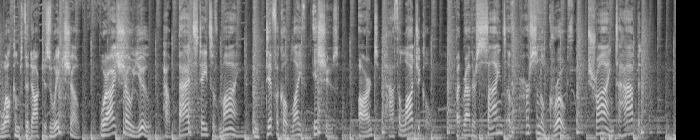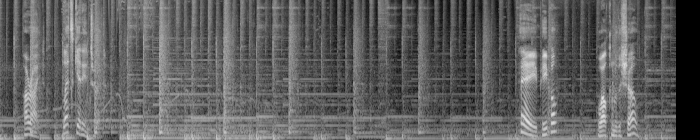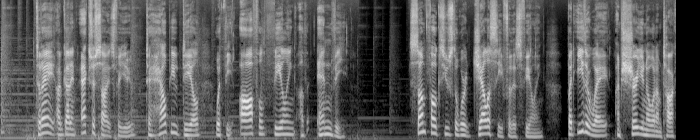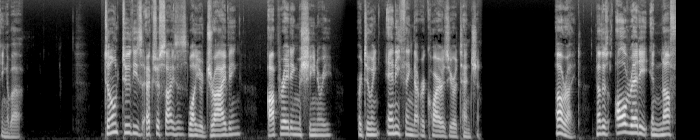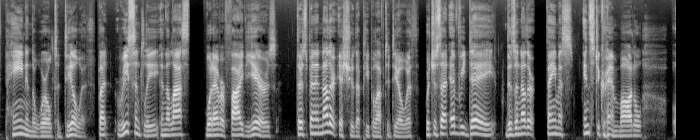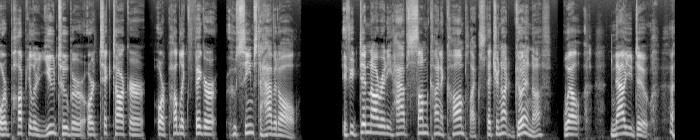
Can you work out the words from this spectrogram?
Welcome to the Dr. Zwig Show, where I show you how bad states of mind and difficult life issues aren't pathological, but rather signs of personal growth trying to happen. All right, let's get into it. Hey, people. Welcome to the show. Today, I've got an exercise for you to help you deal with the awful feeling of envy. Some folks use the word jealousy for this feeling, but either way, I'm sure you know what I'm talking about. Don't do these exercises while you're driving, operating machinery, or doing anything that requires your attention. All right, now, there's already enough pain in the world to deal with. But recently, in the last whatever five years, there's been another issue that people have to deal with, which is that every day there's another famous Instagram model or popular YouTuber or TikToker or public figure who seems to have it all. If you didn't already have some kind of complex that you're not good enough, well, now you do.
